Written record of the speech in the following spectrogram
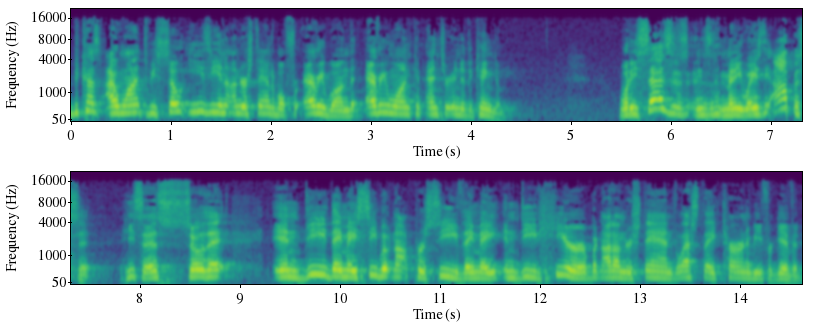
Because I want it to be so easy and understandable for everyone that everyone can enter into the kingdom. What he says is, in many ways, the opposite. He says, So that indeed they may see but not perceive, they may indeed hear but not understand, lest they turn and be forgiven.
